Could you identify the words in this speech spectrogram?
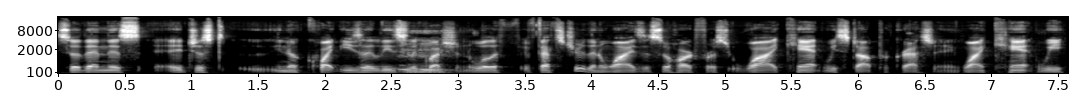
So then this it just you know quite easily leads to the question: Well, if if that's true, then why is it so hard for us? Why can't we stop procrastinating? Why can't we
